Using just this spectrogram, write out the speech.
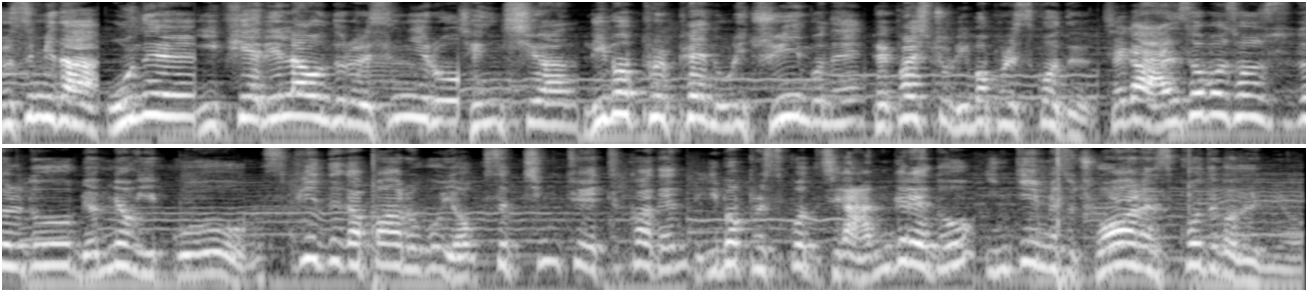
좋습니다. 오늘 EPL 1라운드를 승리로 쟁취한 리버풀 팬 우리 주인분의 180조 리버풀 스쿼드. 제가 안 써본 선수들도 몇 명 있고 스피드가 빠르고 역습 침투에 특화된 리버풀 스쿼드. 제가 안 그래도 인게임에서 좋아하는 스쿼드거든요.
